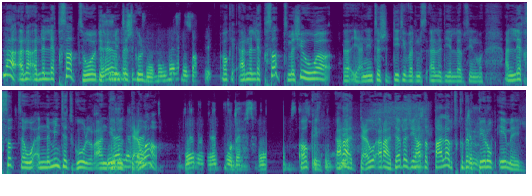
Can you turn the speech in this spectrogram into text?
لا أنا أنا اللي قصدت هو ديك أنت تقول okay أنا اللي قصدت ماشي هو يعني أنت شديتي في هذه المسألة ديال لابسين أنا اللي قصدت هو أن من تقول راه نديروا الدعوة؟ okay راه الدعوة راه دابا جهاد الطلب تقدر ديروا بإيميل.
